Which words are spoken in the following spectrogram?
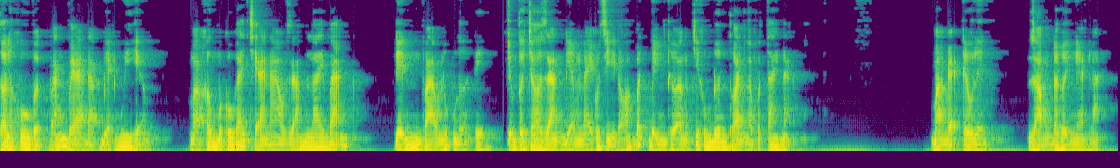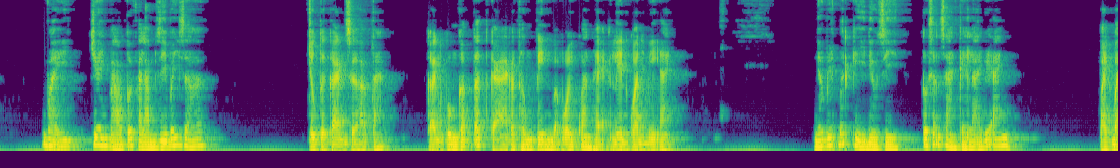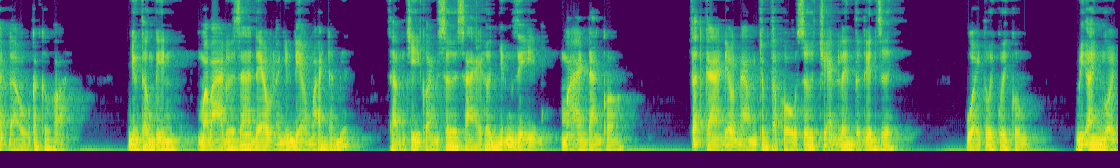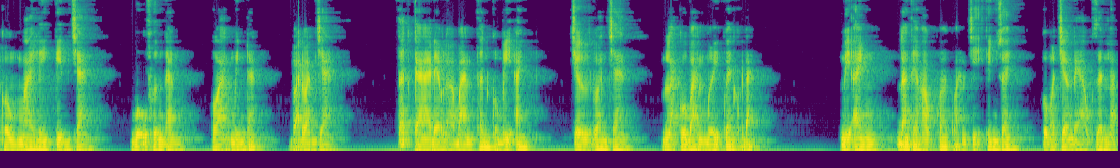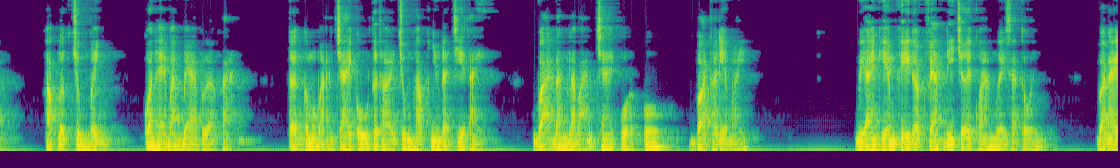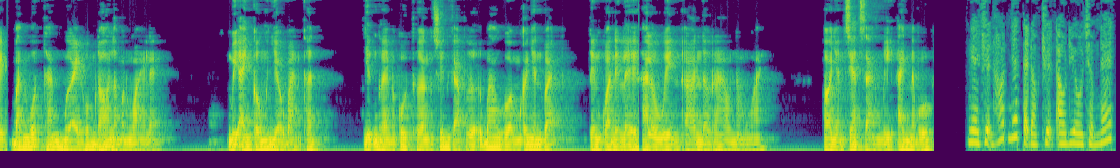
Đó là khu vực vắng vẻ đặc biệt nguy hiểm, Mà không một cô gái trẻ nào dám lai vãng Đến vào lúc nửa đêm. Chúng tôi cho rằng điểm này có gì đó bất bình thường, Chứ không đơn thuần là một tai nạn. Bà mẹ kêu lên, Giọng đã hơi nghẹn lại. Vậy chứ anh bảo tôi phải làm gì bây giờ? Chúng tôi cần sự hợp tác. Cần cung cấp tất cả các thông tin và mối quan hệ liên quan đến Mỹ Anh. Nếu biết bất kỳ điều gì Tôi sẵn sàng kể lại với anh. Bách bắt đầu các câu hỏi. Nhưng thông tin mà bà đưa ra đều là những điều mà anh đã biết Thậm chí còn sơ sài hơn những gì mà anh đang có. Tất cả đều nằm trong tập hồ sơ chuyển lên từ tuyến dưới. Buổi tối cuối cùng Mỹ Anh ngồi cùng Mai Ly Kim Trang Vũ Phương Đăng, Hoàng Minh Đắc và Đoan Trang. Tất cả đều là bản thân của Mỹ Anh, Trừ Đoan Trang Là cô bạn mới quen của Đắc. Mỹ Anh đang theo học khoa quản trị kinh doanh Của một trường đại học dân lập, Học lực trung bình, Quan hệ bạn bè vừa phải. Từng có một bạn trai cũ từ thời trung học nhưng đã chia tay, Và đang là bạn trai của cô vào thời điểm ấy. Mỹ Anh hiếm khi được phép đi chơi quá 10 giờ tối. Và ngày 31 tháng 10 hôm đó là một ngoại lệ. Mỹ Anh cũng có nhiều bạn thân. Những người mà cô thường xuyên gặp gỡ bao gồm các nhân vật liên quan đến lễ Halloween ở Underground năm ngoái. Họ nhận xét rằng Mỹ Anh là bố Nghe chuyện hot nhất tại đọc audio.net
